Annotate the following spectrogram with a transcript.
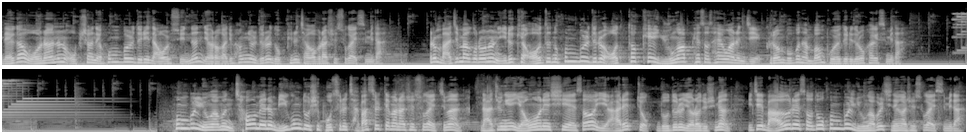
내가 원하는 옵션의 홈불들이 나올 수 있는 여러 가지 확률들을 높이는 작업을 하실 수가 있습니다. 그럼 마지막으로는 이렇게 얻은 홈불들을 어떻게 융합해서 사용하는지 그런 부분 한번 보여드리도록 하겠습니다. 홈불 융합은 처음에는 미궁 도시 보스를 잡았을 때만 하실 수가 있지만 나중에 영원의 시에서 이 아래쪽 노드를 열어주시면 이제 마을에서도 홈불 융합을 진행하실 수가 있습니다.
